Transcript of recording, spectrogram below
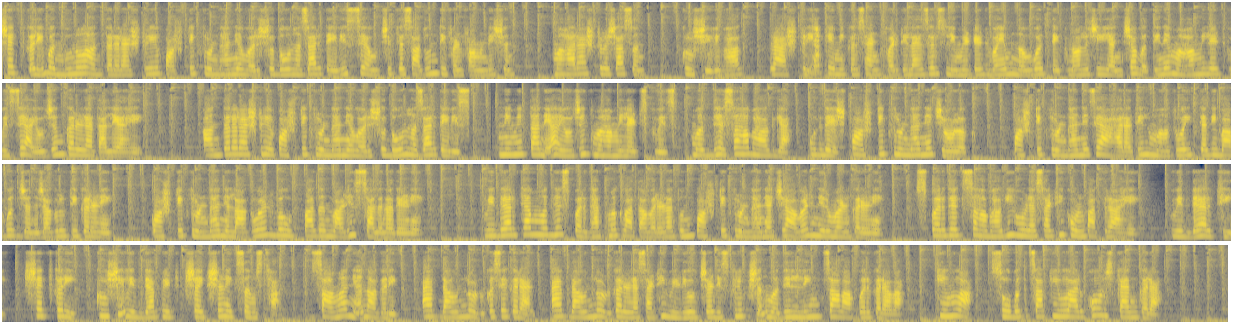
शेतकरी बंधूंनो आंतरराष्ट्रीय पौष्टिक तृणधान्य वर्ष दोन हजार तेवीस चे औचित्य साधून तिफण फाउंडेशन महाराष्ट्र शासन कृषी विभाग राष्ट्रीय केमिकल्स अँड फर्टिलायझर्स लिमिटेड वयम नव्वद टेक्नॉलॉजी यांच्या वतीने महामिलेट क्विजचे आयोजन करण्यात आले आहे. आंतरराष्ट्रीय पौष्टिक तृणधान्य वर्ष दोन हजार तेवीस निमित्ताने आयोजित महामिलेट्स क्विज. मध्ये सहभाग घ्या. उद्देश पौष्टिक तृणधान्याची ओळख. पौष्टिक तृणधान्याचे आहारातील महत्त्व इत्यादी बाबत जनजागृती करणे पौष्टिक तृणधान्य लागवड व उत्पादन वाढीस चालना देणे. विद्यार्थ्यांमध्ये स्पर्धात्मक वातावरणातून पौष्टिक तृणधान्याची आवड निर्माण करणे. स्पर्धेत सहभागी होण्यासाठी कोण पात्र आहे? विद्यार्थी शेतकरी कृषी विद्यापीठ शैक्षणिक संस्था सामान्य नागरिक. ऍप डाउनलोड कसे कराल? ऍप डाउनलोड करण्यासाठी व्हिडिओच्या डिस्क्रिप्शन मधील लिंकचा वापर करावा. किंवा सोबतचा क्यू आर कोड स्कॅन करा.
